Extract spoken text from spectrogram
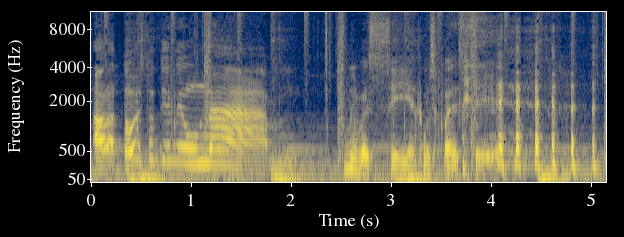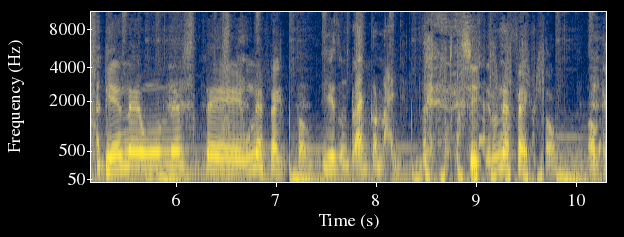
Ahora, todo esto tiene una. ¿Cómo se puede decir? ¿Cómo se puede decir? tiene un, este, un efecto. Y es un plan con. Sí, tiene un efecto, ¿ok?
